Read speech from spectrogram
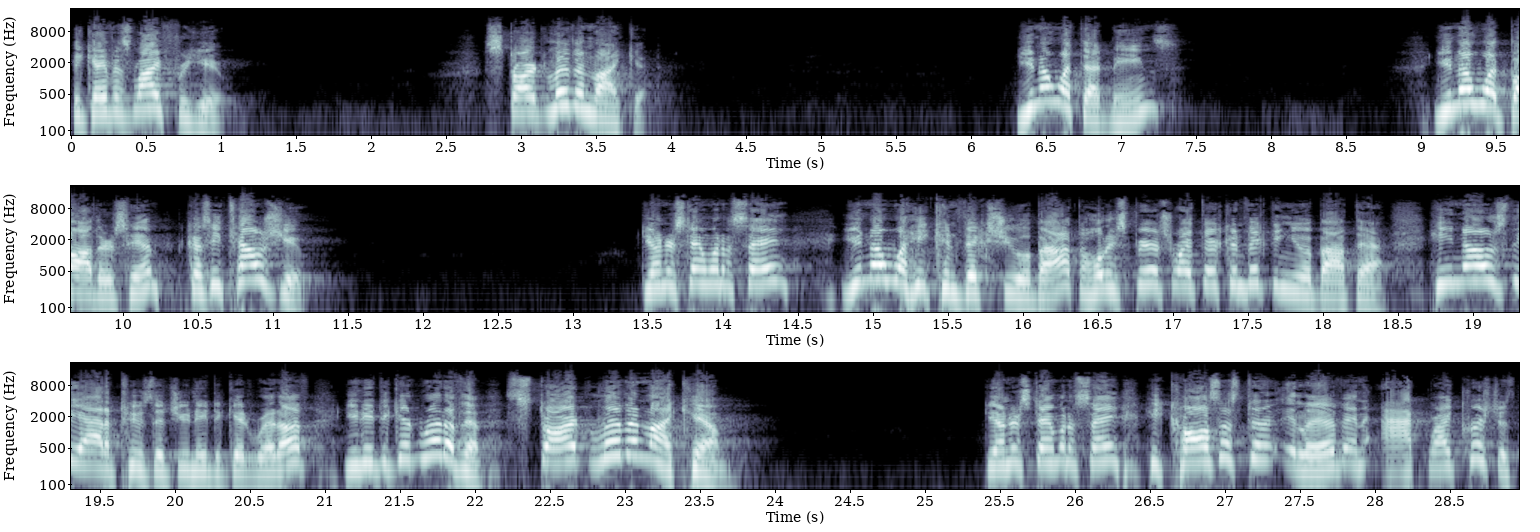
He gave his life for you. Start living like it. You know what that means. You know what bothers him because he tells you. Do you understand what I'm saying? You know what he convicts you about. The Holy Spirit's right there convicting you about that. He knows the attitudes that you need to get rid of. You need to get rid of them. Start living like him. Do you understand what I'm saying? He calls us to live and act like Christians.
